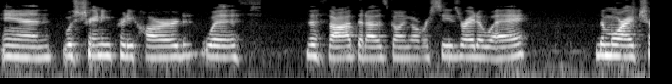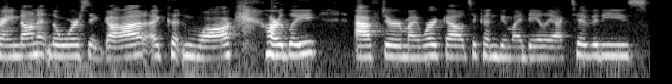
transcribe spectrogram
and was training pretty hard with the thought that I was going overseas right away. The more I trained on it, the worse it got. I couldn't walk hardly after my workouts. I couldn't do my daily activities.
